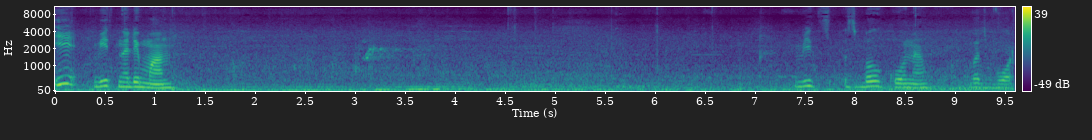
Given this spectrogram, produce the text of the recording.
И вид на лиман. Вид с балкона во двор.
